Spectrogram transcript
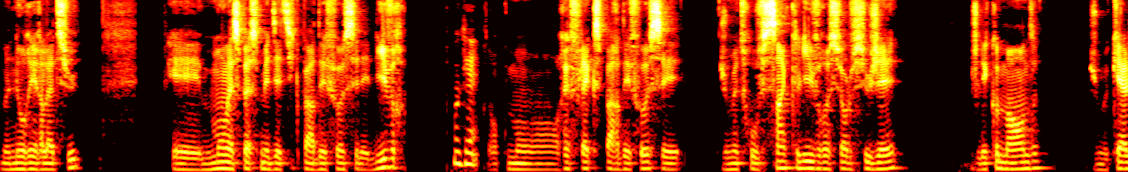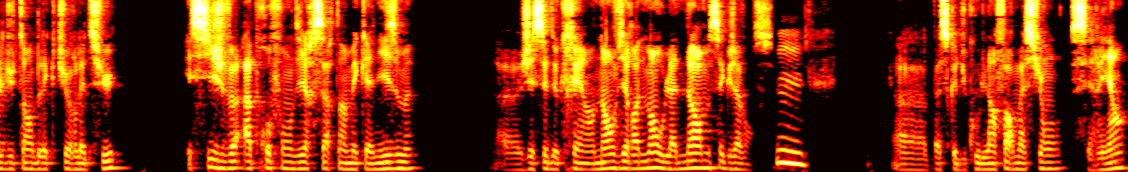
me nourrir là-dessus? Et mon espace médiatique par défaut, c'est les livres. Donc mon réflexe par défaut, c'est je me trouve cinq livres sur le sujet, je les commande, je me cale du temps de lecture là-dessus. Et si je veux approfondir certains mécanismes, euh, j'essaie de créer un environnement où la norme, c'est que j'avance. Hmm. Euh, parce que du coup, l'information, c'est rien.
